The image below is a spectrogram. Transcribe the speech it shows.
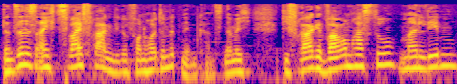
Dann sind es eigentlich zwei Fragen, die du von heute mitnehmen kannst. Nämlich die Frage, warum hast du mein Leben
